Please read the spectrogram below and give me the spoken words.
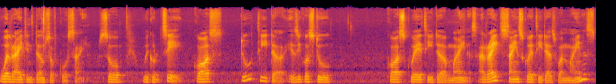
We'll write in terms of cosine. So we could say cos 2 theta is equals to cos square theta minus. I'll write sine square theta as 1 minus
